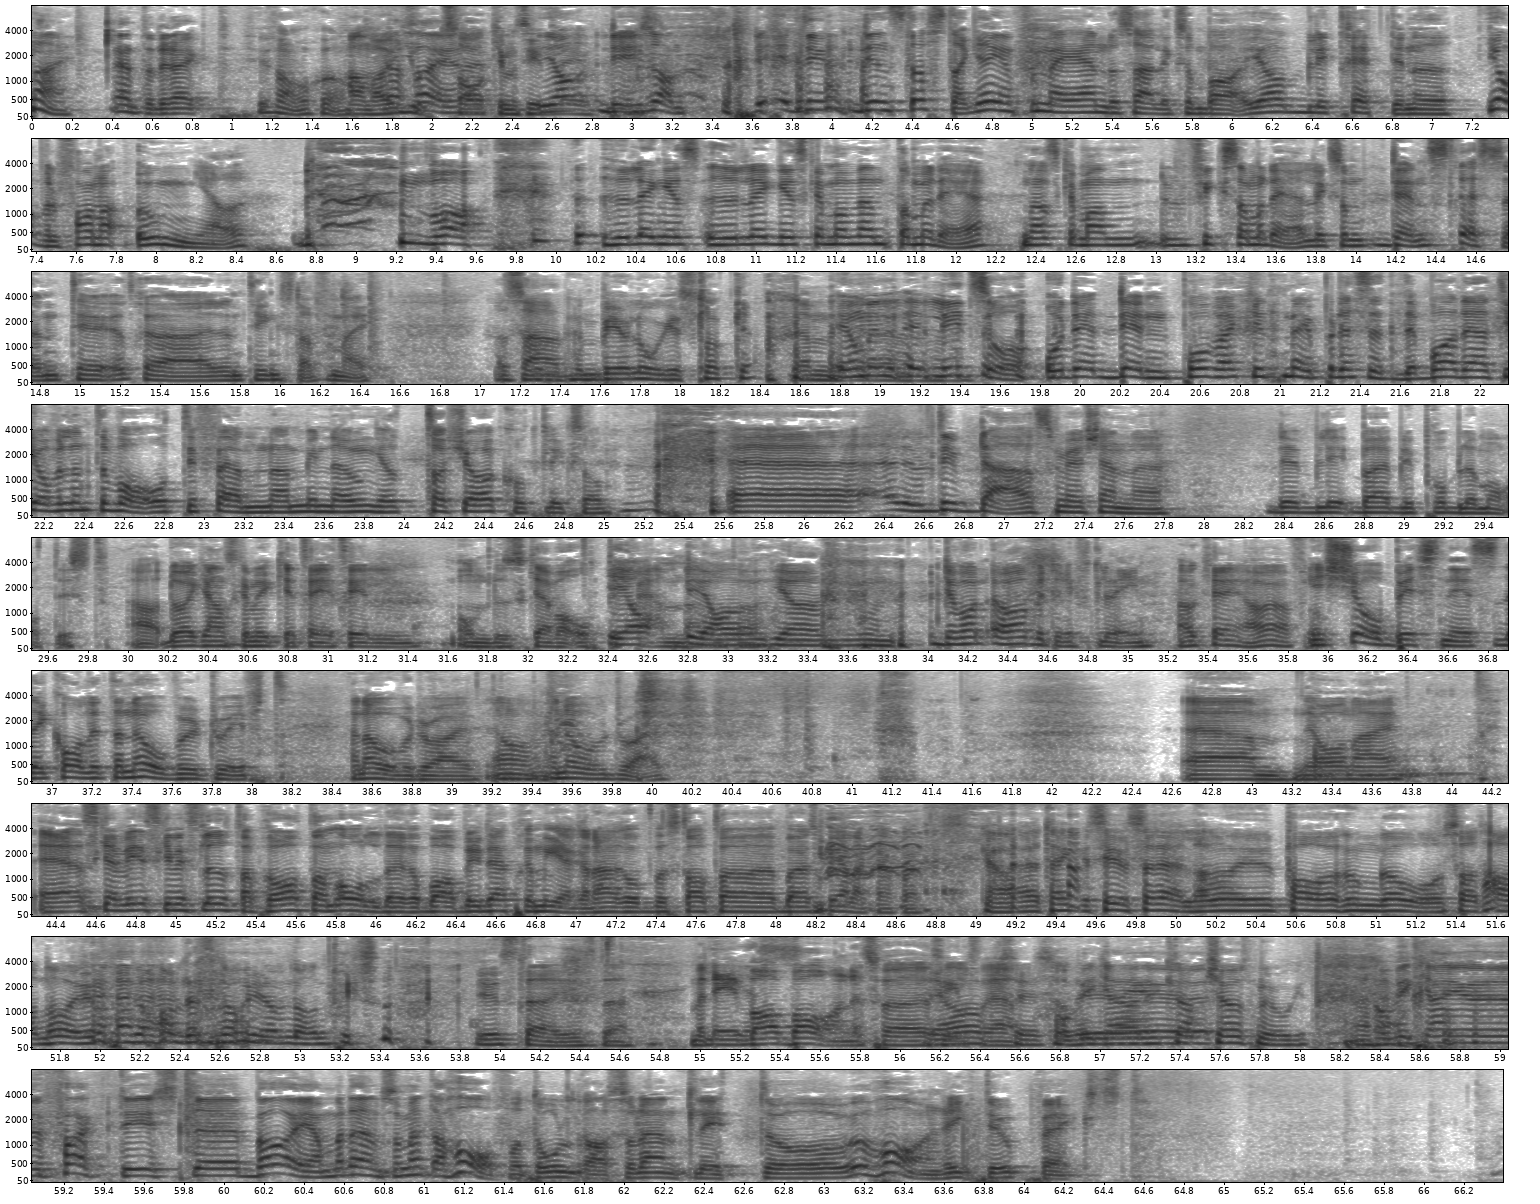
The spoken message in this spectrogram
Nej. Inte direkt. Fy fan vad skönt. Han har Jag gjort saker med sitt Ja, liv. det är sant. Det, det, den största grejen för mig är ändå så här liksom bara, jag blir 30 nu. Jag vill fan ha ungar. bara, hur, länge, hur länge ska man vänta med det? När ska man fixa med det? Liksom, den stressen till, tror jag är den tyngsta för mig. Alltså, här, en biologisk klocka. Den- Ja men lite så. Och den, den påverkar inte mig på det sättet. Det är bara det att jag vill inte vara 85 när mina unga tar körkort liksom. eh, det är typ där som jag känner det blir, börjar bli problematiskt. Ja, du har ganska mycket tid till om du ska vara 85. Ja, ja, ja, det var en överdrift Levin. Okej, ja, ja, I förlåt. show business, they call it an overdrift. En overdrive. Ja, en overdrive. Ehm, ja, nej. Uh, ska, vi, ska vi sluta prata om ålder och bara bli deprimerade här och starta, börja spela kanske? Ja, jag tänker Silsarell, han har ju ett par hundra år så att han har ju åldersnoja om någonting. Just det, just det. Men det är Yes. bara barnet för Ja, Silsarell. precis. Och vi kan ju- knappt könsmogen. Och vi kan ju faktiskt eh, börja med den som inte har fått åldras ordentligt och ha en riktig uppväxt.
